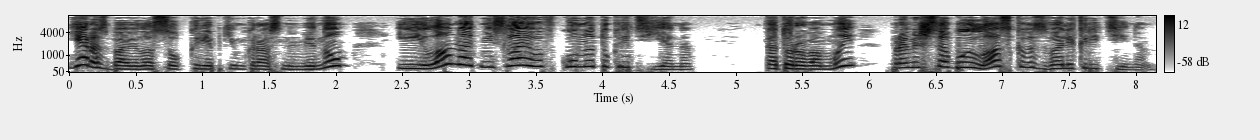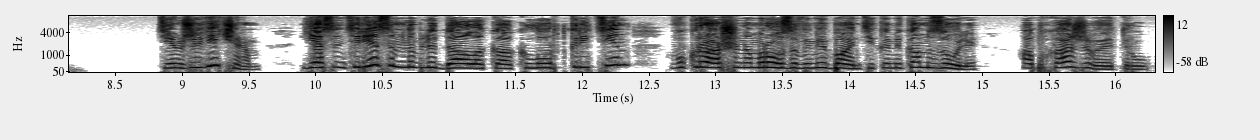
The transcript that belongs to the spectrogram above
Я разбавила сок крепким красным вином, и Илана отнесла его в комнату Кретьена, которого мы промеж собой ласково звали Кретином. Тем же вечером я с интересом наблюдала, как лорд Кретин в украшенном розовыми бантиками камзоле обхаживает Ру.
